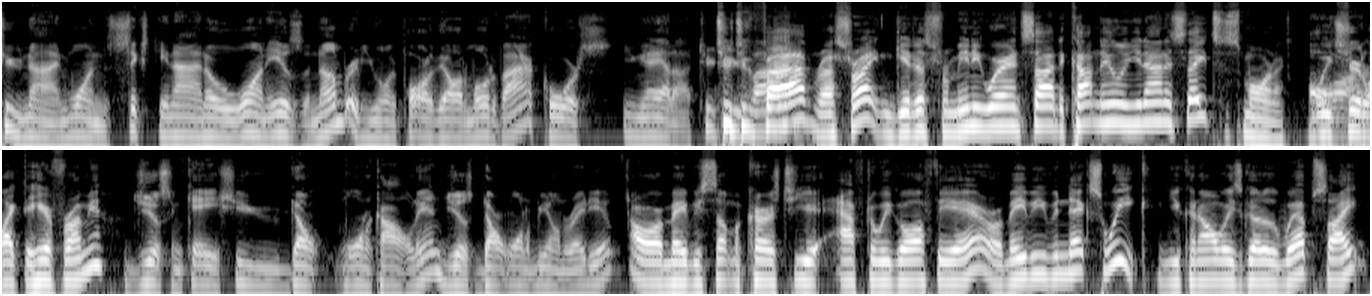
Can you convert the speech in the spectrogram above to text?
291 6901 is the number. If you want to be part of the automotive hour course, you can add a 225. 225, that's right, and get us from anywhere inside the continental United States this morning. We'd sure like to hear from you. Just in case you don't want to call in, just don't want to be on the radio. Or maybe something occurs to you after we go off the air, or maybe even next week. You can always go to the website,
